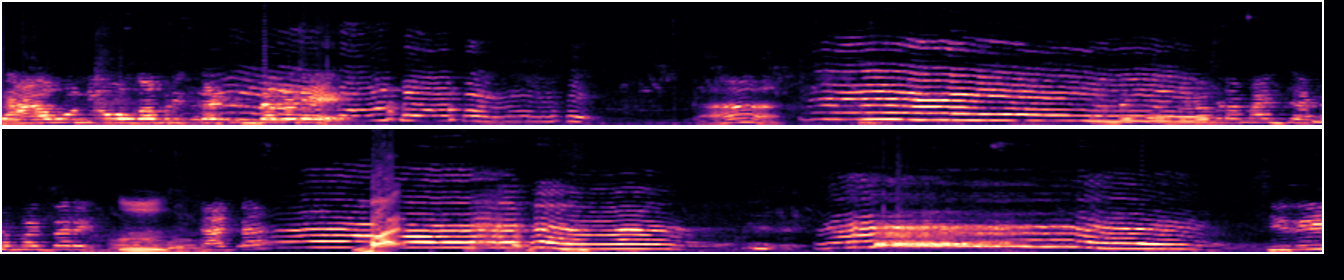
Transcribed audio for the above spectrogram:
ನಾವ್ ನಾವು ಹೋಗಮ್ರಿ ಕಟ್ ಹಿಂದಗಡೆ. ಬಾಯ್. ಸಿರಿ.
